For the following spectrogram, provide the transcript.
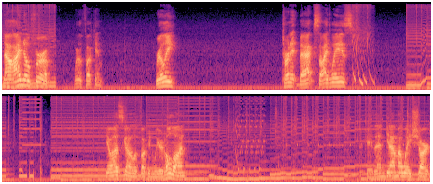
Now, I know for a... Where the fuck am... Really? Turn it back sideways? Yo, that's gonna look fucking weird. Hold on. Okay, then get out of my way, shark.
